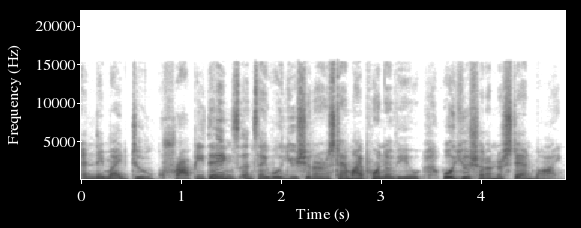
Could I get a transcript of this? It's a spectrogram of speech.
and they might do crappy things and say, well, you should understand my point of view. Well, you should understand mine.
